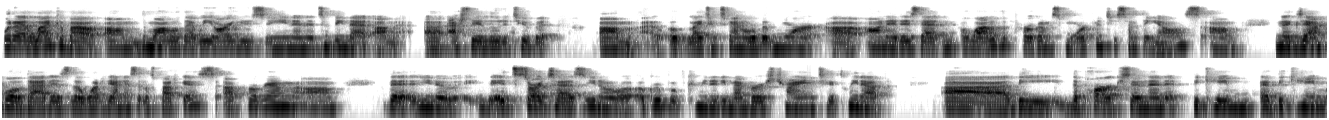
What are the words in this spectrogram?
what I like about um, the model that we are using, and it's something that um, uh, Ashley alluded to, but um, I would like to expand a little bit more uh, on it, is that a lot of the programs morph into something else. Um, an example of that is the Guardianes de los Parques uh, program. That you know, it starts as you know a group of community members trying to clean up uh, the the parks, and then it became it became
